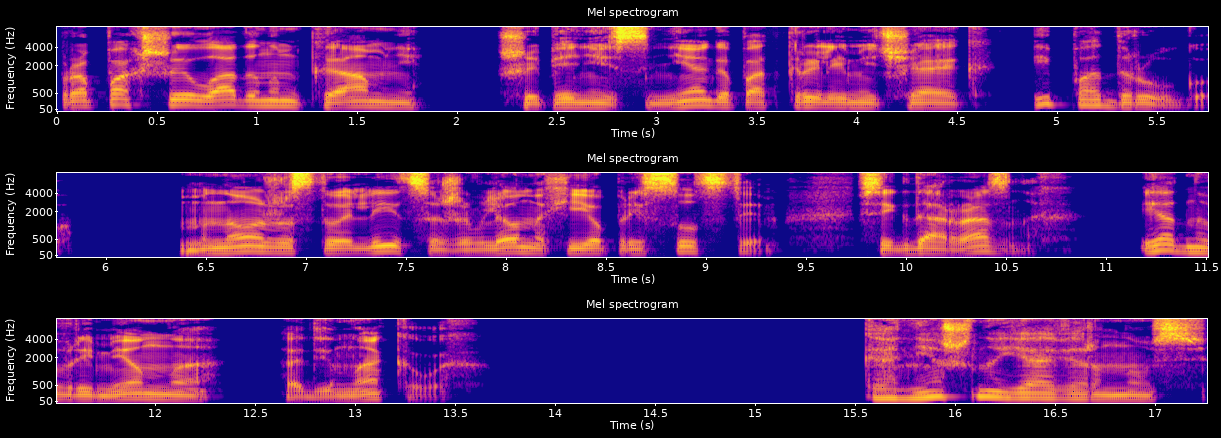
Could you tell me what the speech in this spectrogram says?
пропахшие ладаном камни, шипение снега под крыльями чаек и подругу. Множество лиц, оживленных ее присутствием, всегда разных и одновременно одинаковых. «Конечно, я вернусь»,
